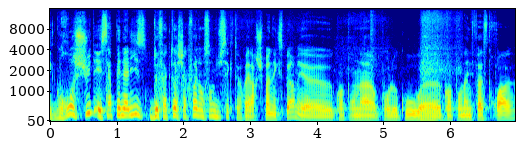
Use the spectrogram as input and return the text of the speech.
grosses chutes et ça pénalise de facto à chaque fois l'ensemble du secteur. alors je suis pas un expert, mais euh, quand on a, pour le coup, euh, quand on a une phase 3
